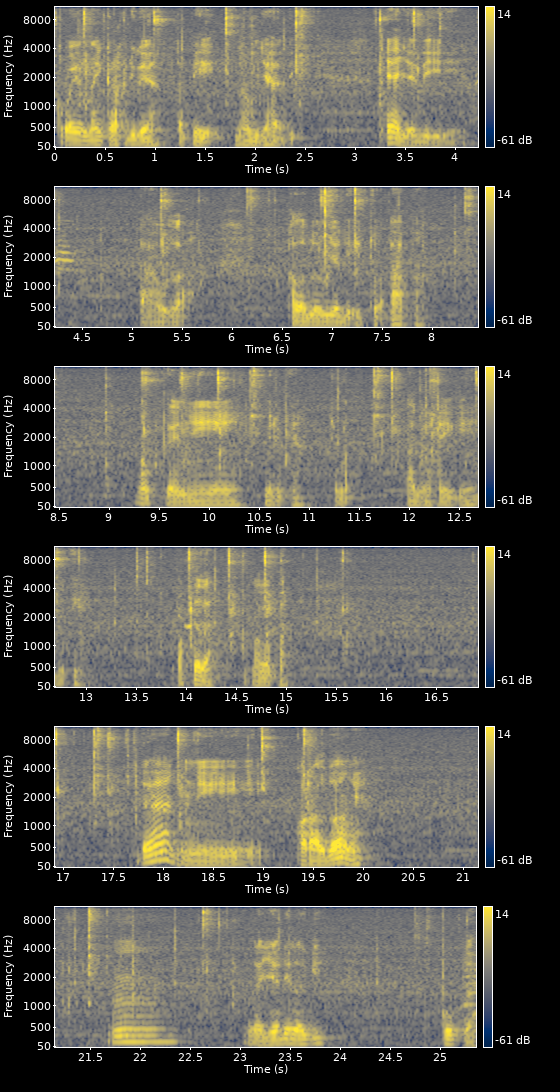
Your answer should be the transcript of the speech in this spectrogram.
kue Minecraft juga ya tapi belum jadi. Ya jadi tahu lah kalau belum jadi itu apa? Oke ini miripnya cuma agak kayak gini. Ih oke lah nggak apa dan ini koral doang ya. Hmm nggak jadi lagi. Pup lah.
